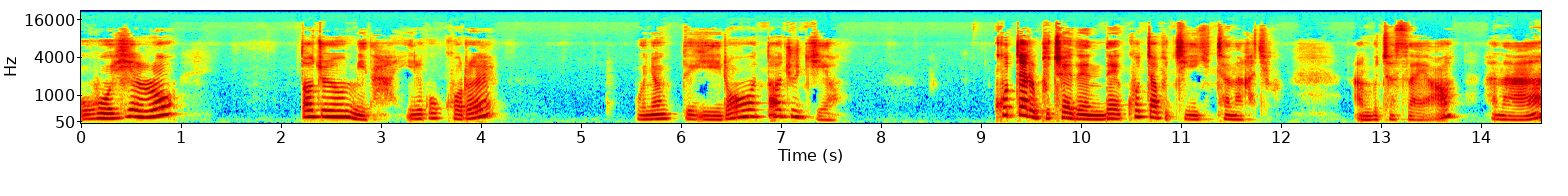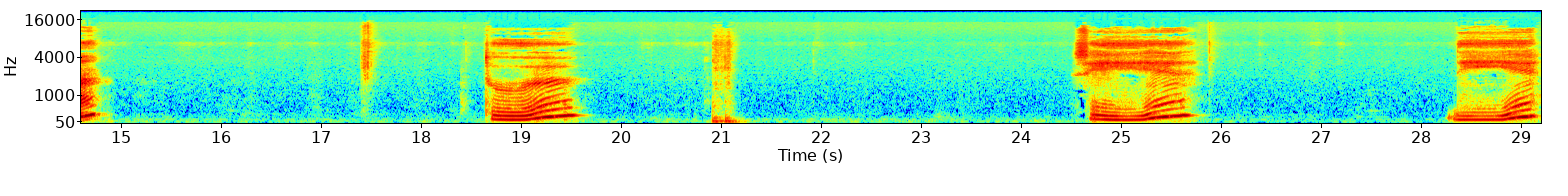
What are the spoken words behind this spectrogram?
5호 실로 떠줍니다. 7코를 원형뜨기로 떠주지요. 코자를 붙여야 되는데 코자 붙이기 귀찮아가지고 안 붙였어요. 하나, 둘, 셋, 넷,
